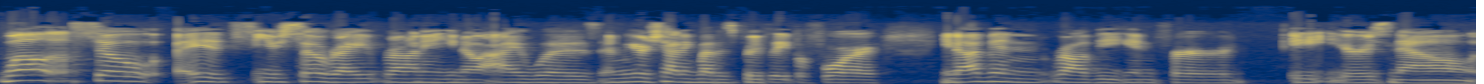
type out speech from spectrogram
Well, so it's you're so right, Ronnie. You know, I was, and we were chatting about this briefly before. You know, I've been raw vegan for eight years now,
